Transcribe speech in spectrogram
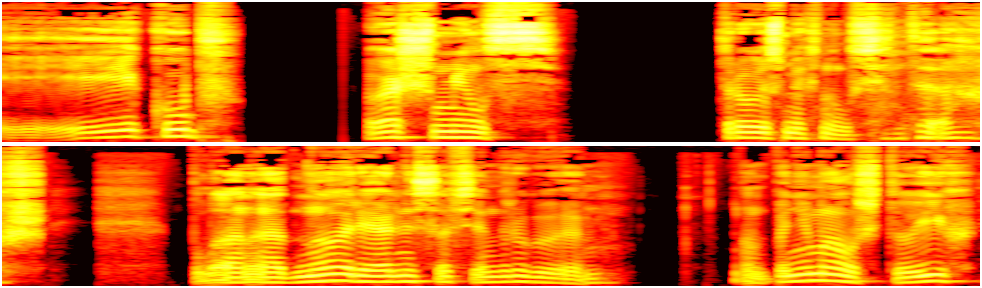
И куб вошмился. Трой усмехнулся. Да уж, план одно, реальность совсем другое. Он понимал, что их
